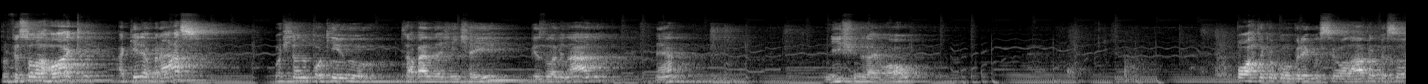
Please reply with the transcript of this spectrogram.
Professor Larroque, aquele abraço, mostrando um pouquinho do trabalho da gente aí, piso laminado, né? Nicho drywall. Porta que eu comprei com o senhor lá, professor.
